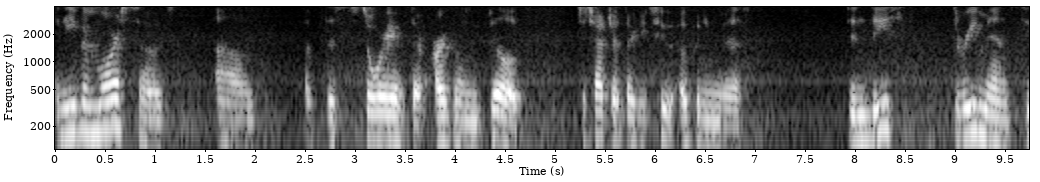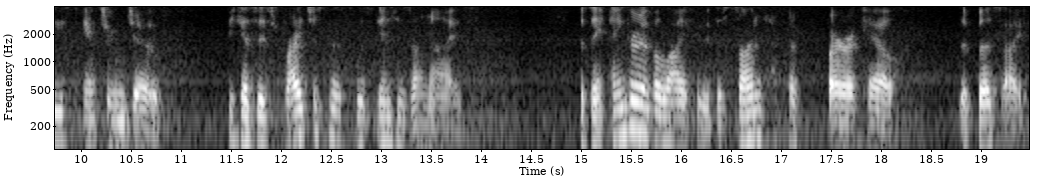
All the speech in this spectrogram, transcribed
And even more so, um, of the story of their arguing builds to chapter 32, opening with Then these three men ceased answering Job, because his righteousness was in his own eyes. But the anger of Elihu, the son of Barachel, the Buzite,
